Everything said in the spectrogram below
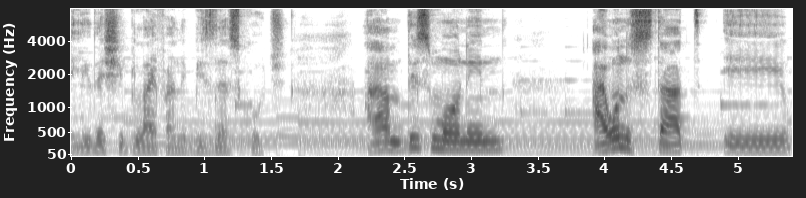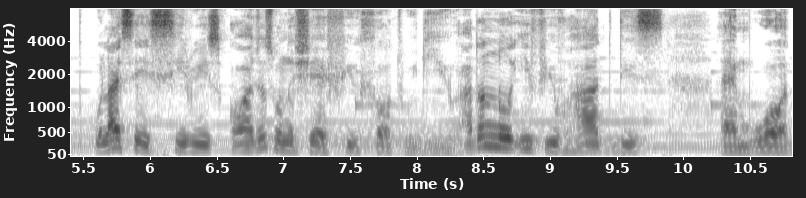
a leadership life, and a business coach. Um, this morning, I want to start a, will I say a series, or I just want to share a few thoughts with you. I don't know if you've heard this um, word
